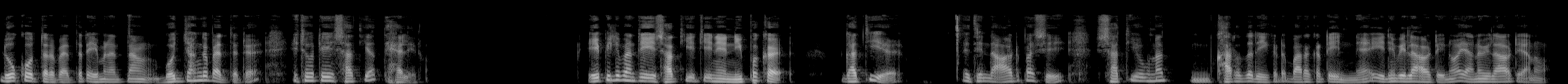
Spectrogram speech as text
ලෝකෝත්තර පැත්තට එහෙම නැත්නම් බොජ්ජංග පැත්තට. ඒකට ඒ සතියත් හැලෙනවා. ඒ පිළිබඳ ඒ සතියේ තියෙන නිපක ගතිය එතෙන් ආවට පස්සේ සතිය උනත් කරදරයකට බරකට එන්නේ නැහැ. එන වෙලාවට එනවා යන වෙලාවට යනවා.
